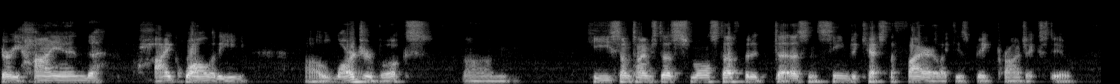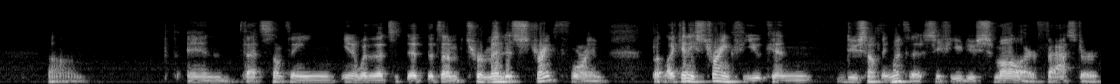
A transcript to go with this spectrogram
very high-end, high-quality, uh, larger books. Um, he sometimes does small stuff, but it doesn't seem to catch the fire like his big projects do. Um, and that's something, you know, whether that's that's a tremendous strength for him, but like any strength, you can do something with this. If you do smaller, faster,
